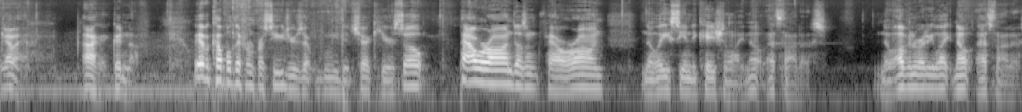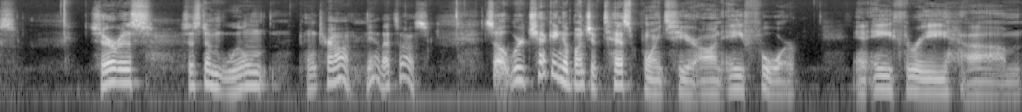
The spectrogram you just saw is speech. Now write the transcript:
Come on. Okay, good enough. We have a couple different procedures that we need to check here. So, power on, doesn't power on. No AC indication light. No, that's not us. No oven ready light. No, that's not us. Service system will won't turn on. Yeah, that's us. So we're checking a bunch of test points here on A4 and A3. Um,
